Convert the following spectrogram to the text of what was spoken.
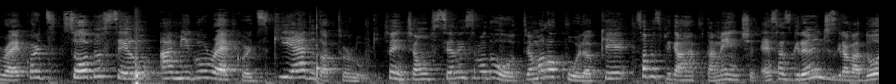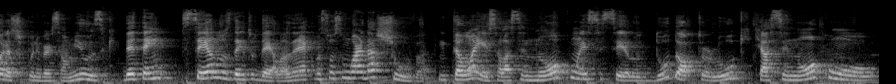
Records, sob o selo Amigo Records, que é do Dr. Luke. Gente, é um selo em cima do outro, é uma loucura, porque, só pra explicar rapidamente, essas grandes gravadoras, tipo Universal Music, detêm selos dentro delas, né? Como se fosse um guarda-chuva. Então é isso, ela assinou com esse selo do Dr. Luke, que assinou com o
